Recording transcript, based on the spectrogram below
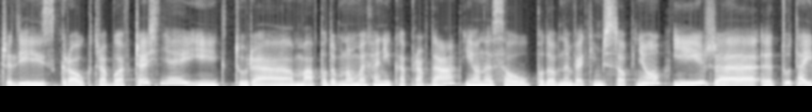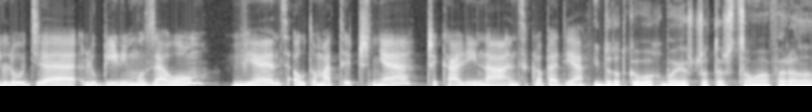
czyli z grą, która była wcześniej i która ma podobną mechanikę, prawda? I one są podobne w jakimś stopniu. I że y, tutaj ludzie lubili muzeum, więc automatycznie czekali na encyklopedię. I dodatkowo chyba jeszcze też cała afera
